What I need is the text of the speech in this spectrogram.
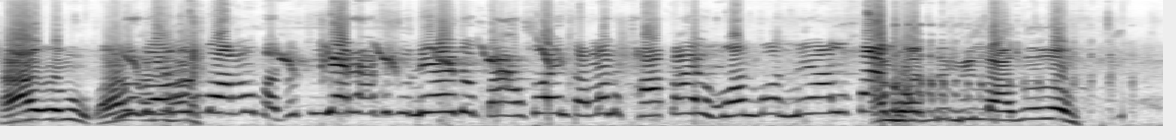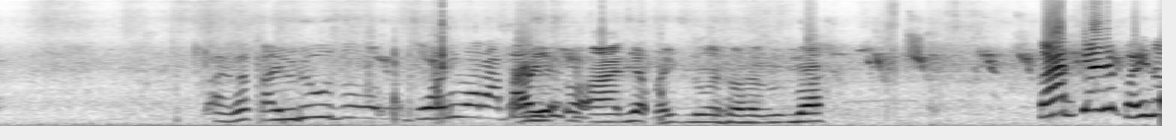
હા હું હું બોમું બધું તૈયાર રાખું તું ને તો પાસો આઈને તમને ફાપાયો મોન બોન ને આલ પાછું. હોત બિલ લાગુ છું. હવે કઈડ્યું તો પોણી વાર આ આપવા આ ભાઈ નો બસ કે ને ભાઈ નો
